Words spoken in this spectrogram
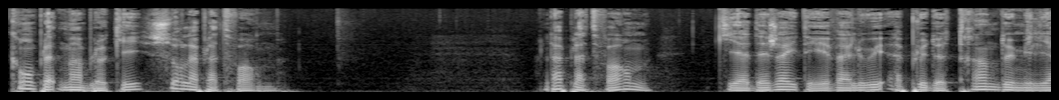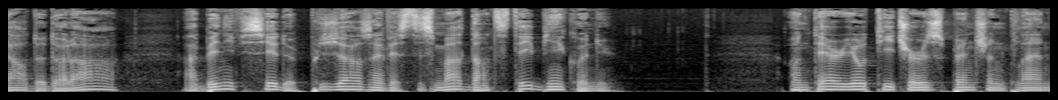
complètement bloqués sur la plateforme. La plateforme, qui a déjà été évaluée à plus de 32 milliards de dollars, a bénéficié de plusieurs investissements d'entités bien connues. Ontario Teachers Pension Plan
